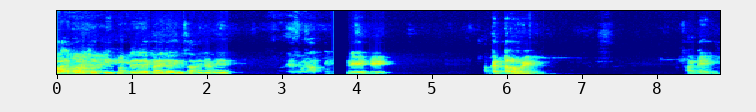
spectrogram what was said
ਵਾਹਿਗੁਰੂ ਜੀ ਕੀ ਫਤਿਹ। ਬੈਠੋ ਜੀ ਸਾਰੇ ਜਣੇ। ਦੇ ਕੇ ਇਕੱਤਰ ਹੋਏ। ਸਾਡੇ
